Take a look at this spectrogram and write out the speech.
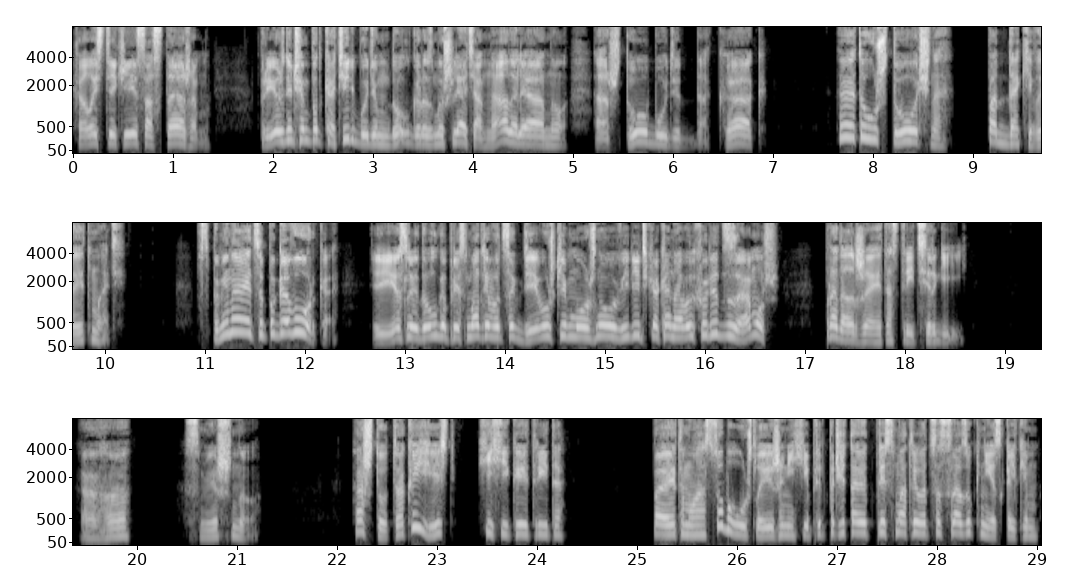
холостяки со стажем. Прежде чем подкатить, будем долго размышлять, а надо ли оно, а что будет, да как». «Это уж точно», — поддакивает мать. «Вспоминается поговорка — если долго присматриваться к девушке, можно увидеть, как она выходит замуж», — продолжает острить Сергей. «Ага, смешно». «А что, так и есть», — хихикает Рита. «Поэтому особо ушлые женихи предпочитают присматриваться сразу к нескольким,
